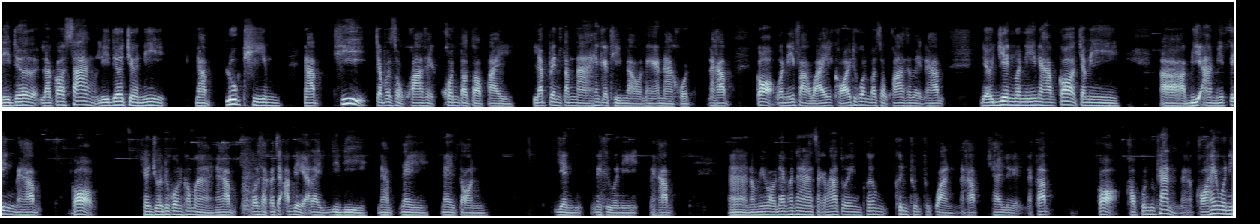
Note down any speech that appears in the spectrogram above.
leader แล้วก็สร้าง leader journey นะครับลูกทีมนะครับที่จะประสบความสำเร็จคนต่อๆไป และเป็นตำนานให้กับทีมเราในอนาคตนะครับ ก็วันนี้ฝากไว้ขอให้ทุกคนประสบความสำเร็จนะครับ เดี๋ยวเย็นวันนี้นะครับก็จะมีอ่า BR meeting นะครับ ก็ เชิญชวนทุกคนเข้ามานะครับบริษัทก็จะอัปเดตอะไรดีๆนะครับในในตอนเย็นในคือวันนี้นะครับอ่าน้องมิวบอกได้พัฒนาศักยภาพตัวเองเพิ่มขึ้นทุกๆวันนะครับ ใช่เลยนะครับ ก็ขอบคุณทุกท่านนะขอให้วันนี้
